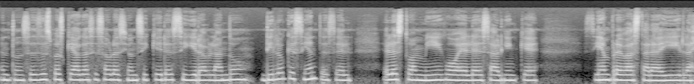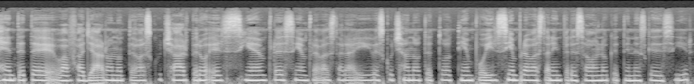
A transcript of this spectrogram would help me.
Entonces después que hagas esa oración, si quieres seguir hablando, di lo que sientes. Él, él es tu amigo, él es alguien que siempre va a estar ahí, la gente te va a fallar o no te va a escuchar, pero Él siempre, siempre va a estar ahí escuchándote todo el tiempo y siempre va a estar interesado en lo que tienes que decir.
